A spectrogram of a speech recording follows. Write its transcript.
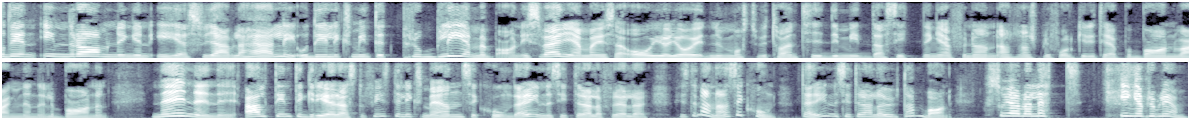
Och den inramningen är så jävla härlig och det är liksom inte ett problem med barn. I Sverige är man ju så här oj oj oj nu måste vi ta en tidig middagssittning här för annars blir folk irriterade på barnvagnen eller barnen. Nej nej nej, allt integreras. Då finns det liksom en sektion, där inne sitter alla föräldrar. Finns det en annan sektion, där inne sitter alla utan barn. Så jävla lätt, inga problem.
